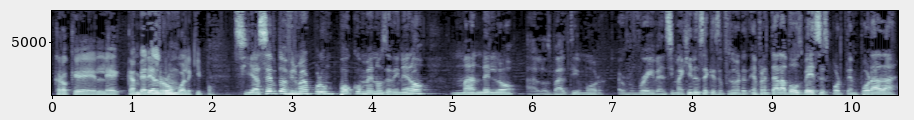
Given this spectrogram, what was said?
creo que le cambiaría el rumbo al equipo. Si acepto firmar por un poco menos de dinero, mándenlo a los Baltimore Ravens. Imagínense que se enfrentara dos veces por temporada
